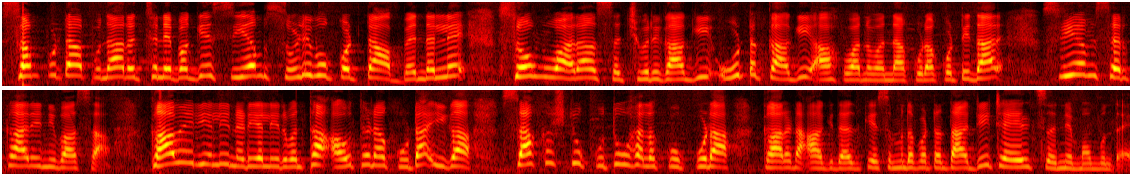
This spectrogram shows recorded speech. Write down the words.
ಸಂಪುಟ ಪುನಾರಚನೆ ಬಗ್ಗೆ ಸಿಎಂ ಸುಳಿವು ಕೊಟ್ಟ ಬೆನ್ನಲ್ಲೇ ಸೋಮವಾರ ಸಚಿವರಿಗಾಗಿ ಊಟಕ್ಕಾಗಿ ಆಹ್ವಾನವನ್ನ ಕೂಡ ಕೊಟ್ಟಿದ್ದಾರೆ. ಸಿಎಂ ಸರ್ಕಾರಿ ನಿವಾಸ. ಕಾವೇರಿಯಲ್ಲಿ ನಡೆಯಲಿರುವಂತಹ ಔತಣಕೂಟ ಈಗ ಸಾಕಷ್ಟು ಕುತೂಹಲಕ್ಕೂ ಕೂಡ ಕಾರಣ ಆಗಿದೆ. ಅದಕ್ಕೆ ಸಂಬಂಧಪಟ್ಟಂತಹ ಡೀಟೇಲ್ಸ್ ನಿಮ್ಮ ಮುಂದೆ.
